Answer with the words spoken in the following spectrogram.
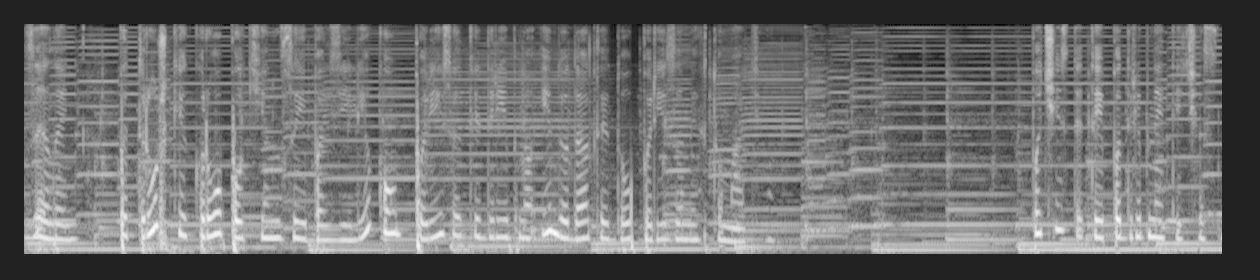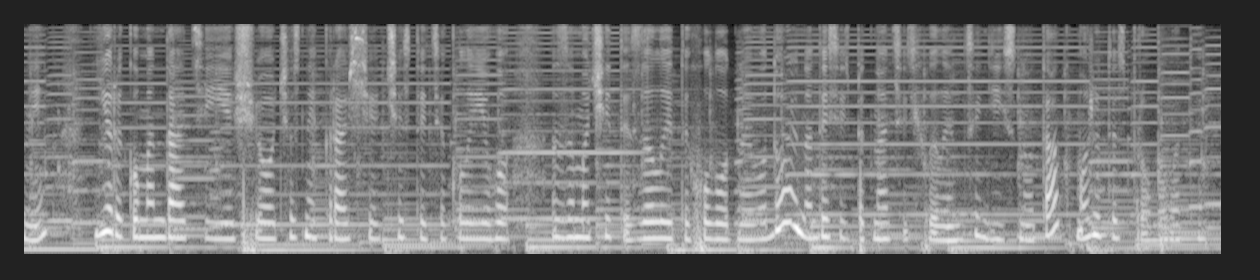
Зелень. Петрушки, кропу, кінзи, базіліку порізати дрібно і додати до порізаних томатів. Почистити і подрібнити часник. Є рекомендації, що часник краще чиститься, коли його замочити, залити холодною водою на 10-15 хвилин. Це дійсно так, можете спробувати.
